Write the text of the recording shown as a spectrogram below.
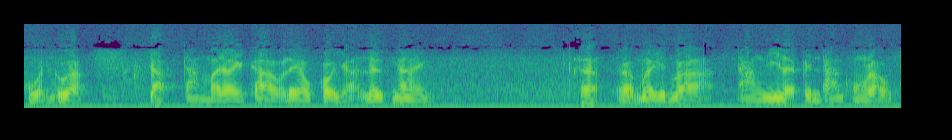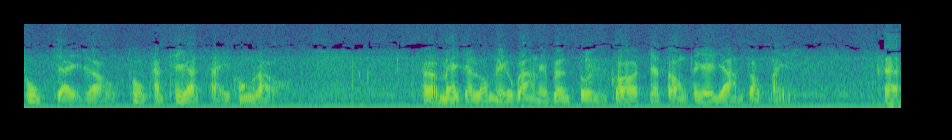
ควรคือว่าจับทำอะไรเข้าแล้วก็อย่าเลิกง่ายครับเอ่อเมื่อเห็นว่าทางนี้แหละเป็นทางของเราถูกใจเราถูกอัธยาศัยของเราเอ่อ แม้จะล้มเหลวบ้างในเบื้องต้นก็จะต้องพยายามต่อไปครับ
